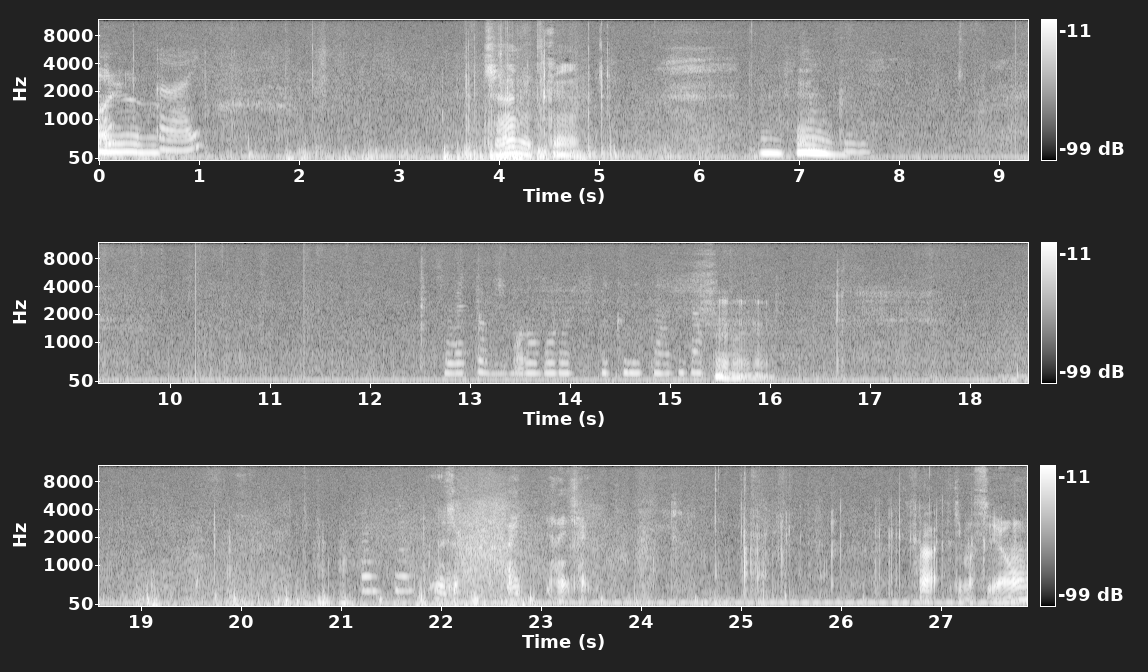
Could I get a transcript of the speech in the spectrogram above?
はようジャン君うんボロボロ。はい。はい。はい。さあい。きますよ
